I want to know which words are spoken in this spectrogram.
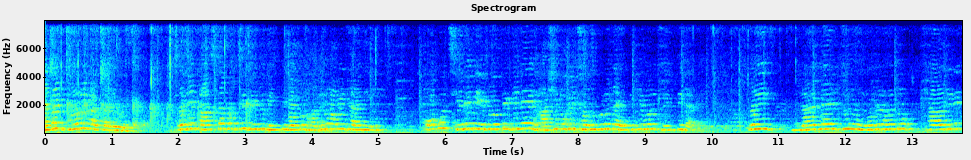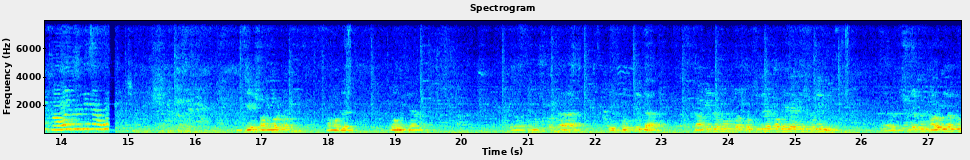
একবার ঘুরে হাততালি হয়ে যায় ও কাজটা করছে যেহেতু ব্যক্তিগতভাবেও আমি জানি, কত ছেলে মেয়ে প্রত্যেক দিনে হাসি মুখের ছবিগুলো দেয় বড় তৃপ্তি লাগে ওই লাল লাল চুল ওদের হয়তো সারাদিনে খাওয়া জোটে না। যে সংগঠন আমাদের অভিযান অনুষ্ঠানটা এই পত্রিকা আমি যখন পত্রিকার কথা শুনিনি শুনে খুব ভালো লাগল,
